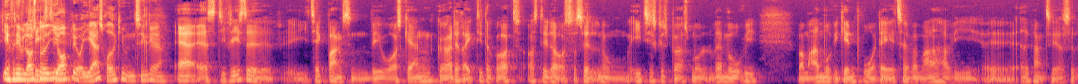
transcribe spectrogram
det er vel de også noget, I fleste- oplever i jeres rådgivning, tænker jeg. Ja, altså de fleste i techbranchen vil jo også gerne gøre det rigtigt og godt, og stiller også sig selv nogle etiske spørgsmål. Hvad må vi? Hvor meget må vi genbruge data? Hvor meget har vi øh, adgang til osv.?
